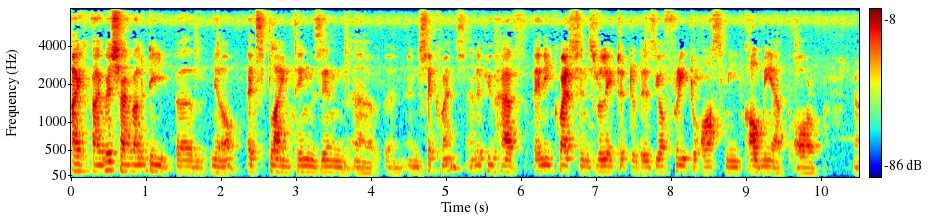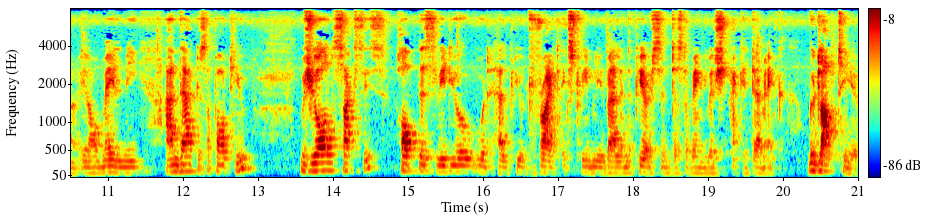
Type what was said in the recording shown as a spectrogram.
I, I wish I've already um, you know explained things in, uh, in, in sequence. And if you have any questions related to this you're free to ask me call me up or uh, you know mail me. I'm there to support you. Wish you all success. Hope this video would help you to write extremely well in the Pearson test of English academic. Good luck to you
